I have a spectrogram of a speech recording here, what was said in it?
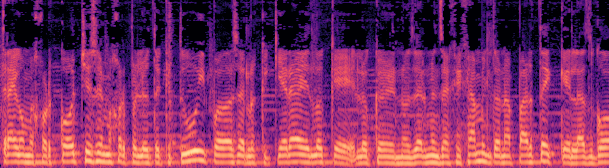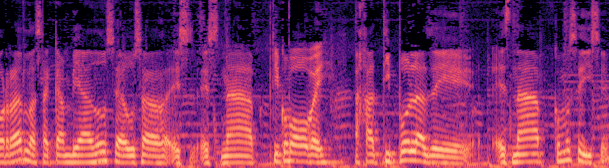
traigo mejor coche, soy mejor piloto que tú y puedo hacer lo que quiera, es lo que, lo que nos da el mensaje Hamilton. Aparte que las gorras las ha cambiado, o sea, usa es- Snap. Tipo Obey. Ajá, tipo las de Snap, ¿cómo se dice?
